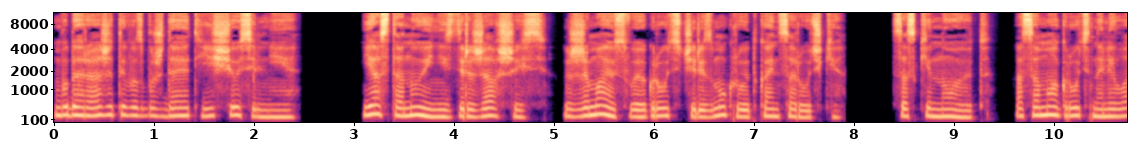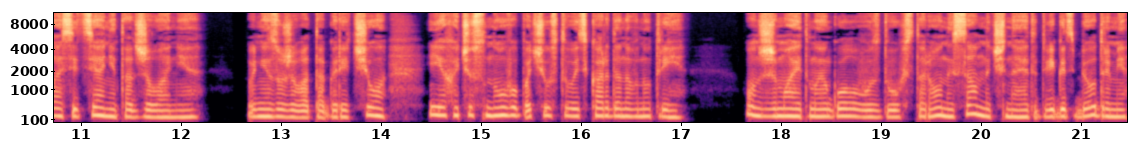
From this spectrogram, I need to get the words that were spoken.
будоражит и возбуждает еще сильнее. Я стану и, не сдержавшись, сжимаю свою грудь через мокрую ткань сорочки. Соски ноют, а сама грудь налилась и тянет от желания. Внизу живота горячо, и я хочу снова почувствовать Кардена внутри. Он сжимает мою голову с двух сторон и сам начинает двигать бедрами,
